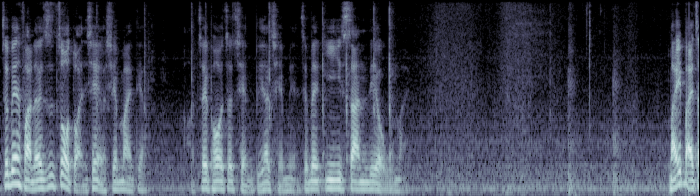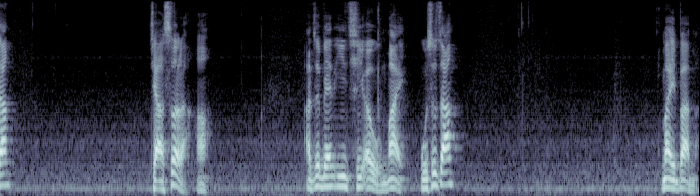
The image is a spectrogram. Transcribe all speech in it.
这边反而是做短线，有先卖掉。啊，这波之前比较前面，这边一三六五买，买一百张，假设了啊，啊这边一七二五卖五十张，卖一半嘛，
